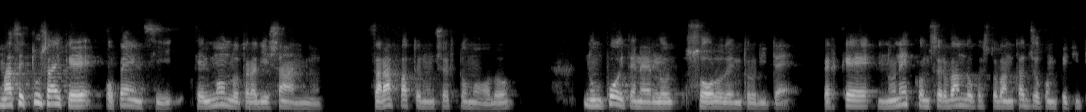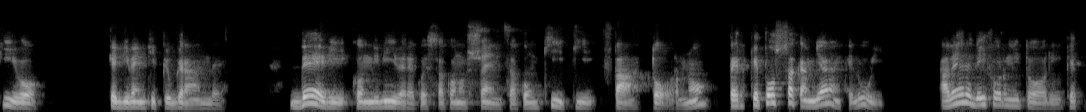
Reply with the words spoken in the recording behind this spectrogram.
Ma se tu sai che o pensi che il mondo tra dieci anni sarà fatto in un certo modo, non puoi tenerlo solo dentro di te, perché non è conservando questo vantaggio competitivo che diventi più grande, devi condividere questa conoscenza con chi ti sta attorno perché possa cambiare anche lui. Avere dei fornitori che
